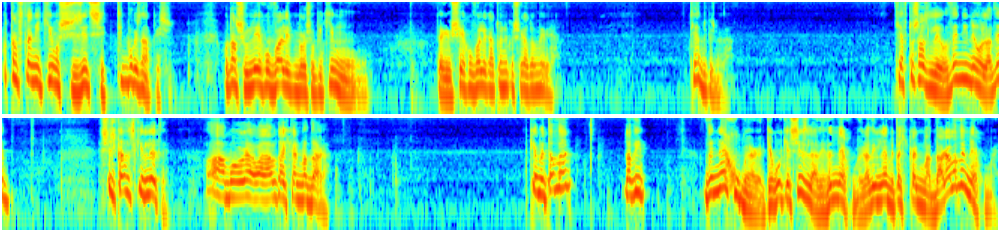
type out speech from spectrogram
Όταν φτάνει εκεί όμως η συζήτηση, τι μπορείς να πεις; Όταν σου λέει έχω βάλει την προσωπική μου περιουσία, έχω βάλει 120 εκατομμύρια. Τι να του πεις μετά; Και αυτό σας λέω, δεν είναι όλα. Δεν... Εσείς κάθεστε και λέτε. Α, μου ωραία, αλλά τα έχει κάνει μαντάρα. Και μετά δεν. Δηλαδή, δεν έχουμε. Ρε. Και εγώ και εσείς δηλαδή, δεν έχουμε. Δηλαδή, λέμε τα έχει κάνει μαντάρα, αλλά δεν έχουμε.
